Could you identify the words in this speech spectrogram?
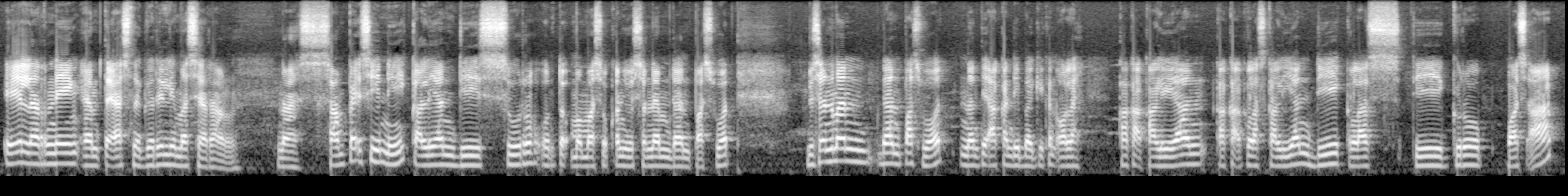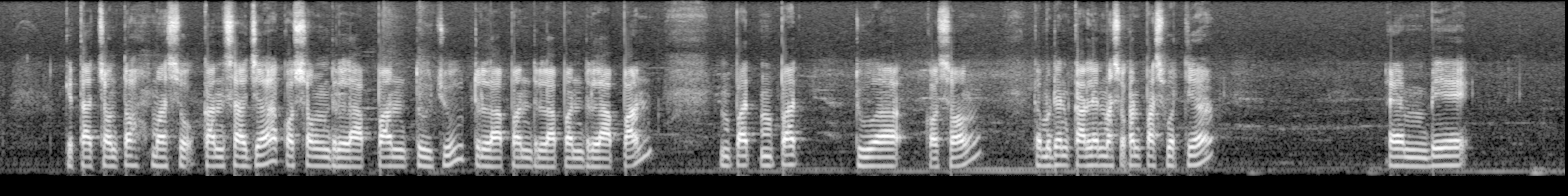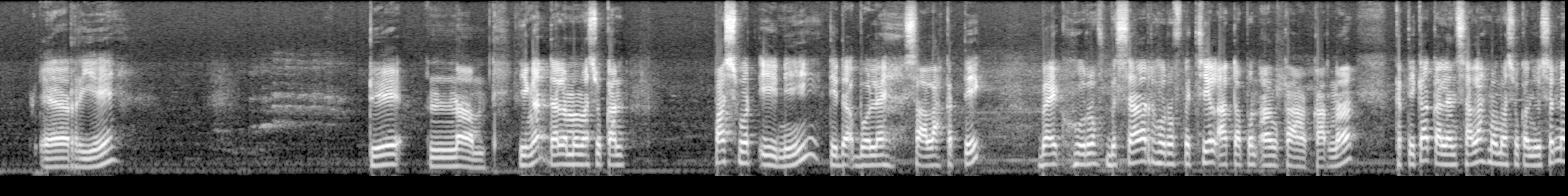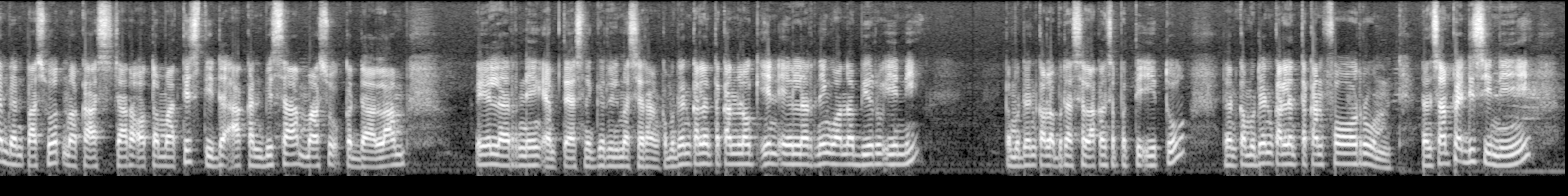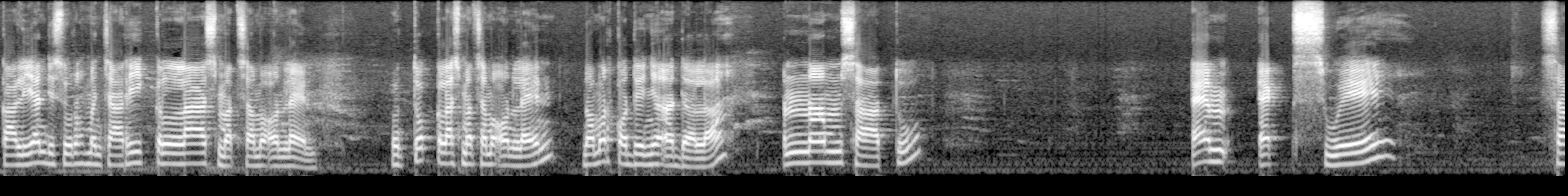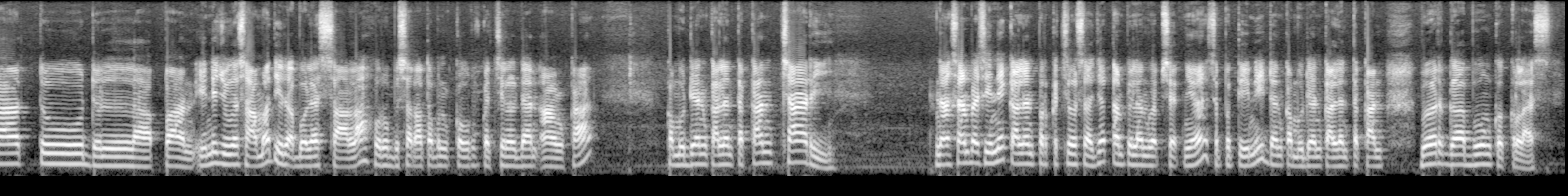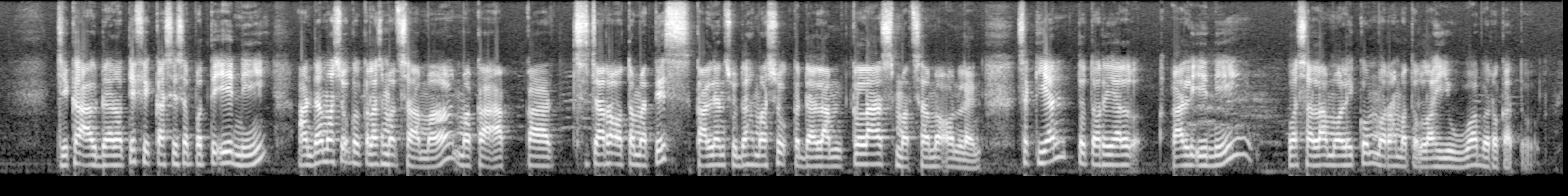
e-learning MTS Negeri 5 Serang. Nah, sampai sini kalian disuruh untuk memasukkan username dan password username dan password nanti akan dibagikan oleh kakak kalian, kakak kelas kalian di kelas di grup WhatsApp. Kita contoh masukkan saja 0878884420. Kemudian kalian masukkan passwordnya MBRY D6. Ingat dalam memasukkan Password ini tidak boleh salah ketik, baik huruf besar, huruf kecil, ataupun angka. Karena ketika kalian salah memasukkan username dan password, maka secara otomatis tidak akan bisa masuk ke dalam e-learning MTS Negeri 5 Serang. Kemudian kalian tekan login e-learning warna biru ini. Kemudian kalau berhasil akan seperti itu dan kemudian kalian tekan forum dan sampai di sini kalian disuruh mencari kelas mat sama online. Untuk kelas mat sama online Nomor kodenya adalah 61 MXW 18 ini juga sama tidak boleh salah huruf besar ataupun huruf kecil dan angka. Kemudian kalian tekan cari. Nah sampai sini kalian perkecil saja tampilan websitenya seperti ini dan kemudian kalian tekan bergabung ke kelas jika ada notifikasi seperti ini, Anda masuk ke kelas mat sama, maka akan secara otomatis kalian sudah masuk ke dalam kelas mat sama online. Sekian tutorial kali ini. Wassalamualaikum warahmatullahi wabarakatuh.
